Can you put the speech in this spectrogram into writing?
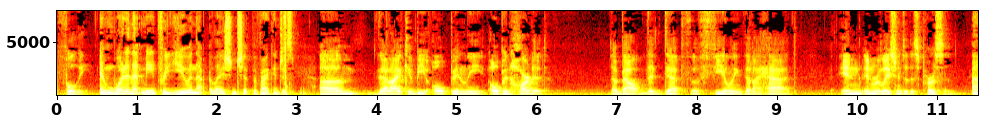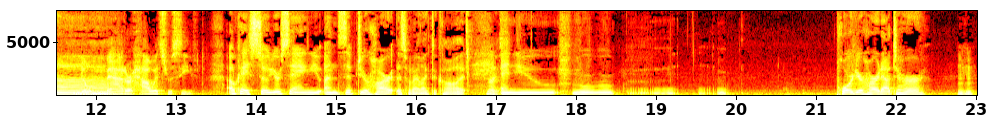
Fully. And what did that mean for you in that relationship, if I can just. Um, that I could be openly, open hearted about the depth of feeling that I had in, in relation to this person, no matter how it's received. Okay, so you're saying you unzipped your heart, that's what I like to call it, nice. and you r- r- poured your heart out to her, mm-hmm.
